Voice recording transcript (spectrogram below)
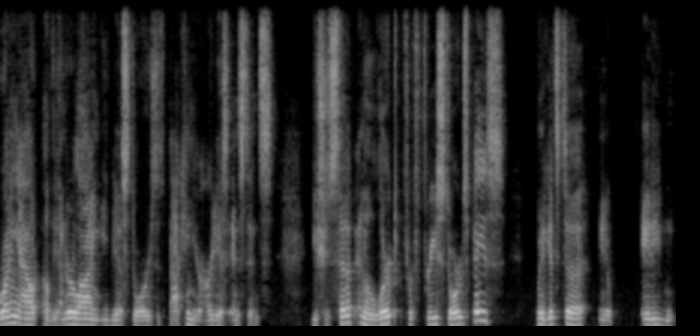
running out of the underlying EBS storage that's backing your RDS instance, you should set up an alert for free storage space when it gets to you know 80,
